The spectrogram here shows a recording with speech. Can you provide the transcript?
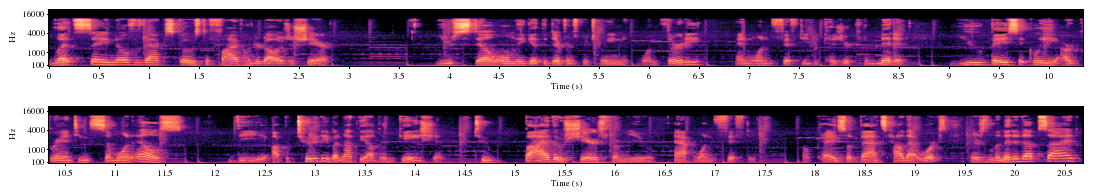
Let's say Novavax goes to $500 a share. You still only get the difference between 130 and 150 because you're committed. You basically are granting someone else the opportunity but not the obligation to buy those shares from you at 150. Okay, so that's how that works. There's limited upside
